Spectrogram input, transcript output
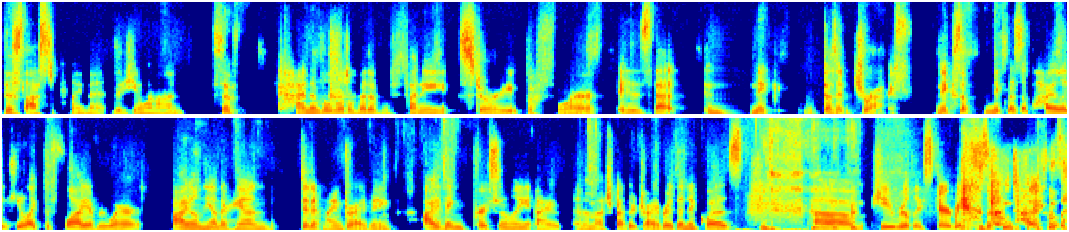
this last deployment that he went on. So kind of a little bit of a funny story before is that Nick doesn't drive. Nick's a Nick was a pilot. He liked to fly everywhere. I, on the other hand, didn't mind driving. I think personally, I am a much better driver than Nick was. um, he really scared me sometimes when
